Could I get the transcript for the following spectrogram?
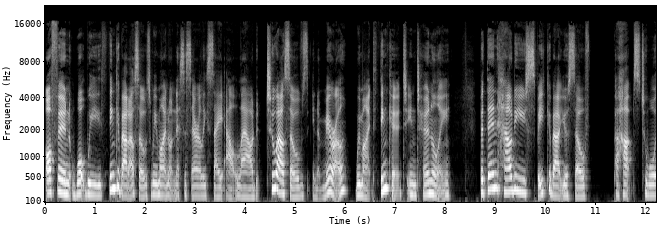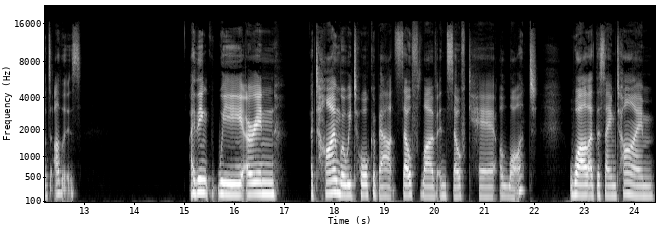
often, what we think about ourselves, we might not necessarily say out loud to ourselves in a mirror. We might think it internally. But then, how do you speak about yourself, perhaps towards others? I think we are in a time where we talk about self love and self care a lot, while at the same time,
